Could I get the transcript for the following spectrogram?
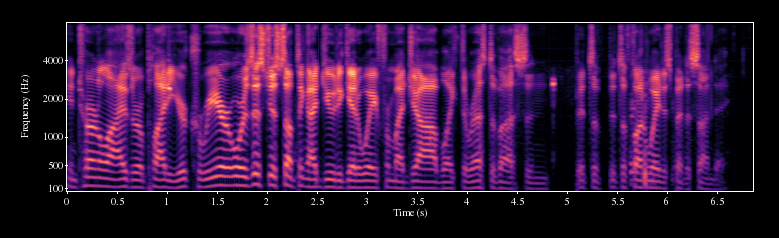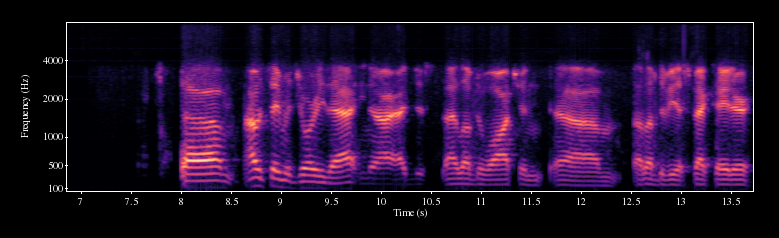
internalize or apply to your career, or is this just something I do to get away from my job like the rest of us, and it's a it's a fun way to spend a Sunday? Um, I would say majority of that. You know, I just I love to watch and um, I love to be a spectator.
